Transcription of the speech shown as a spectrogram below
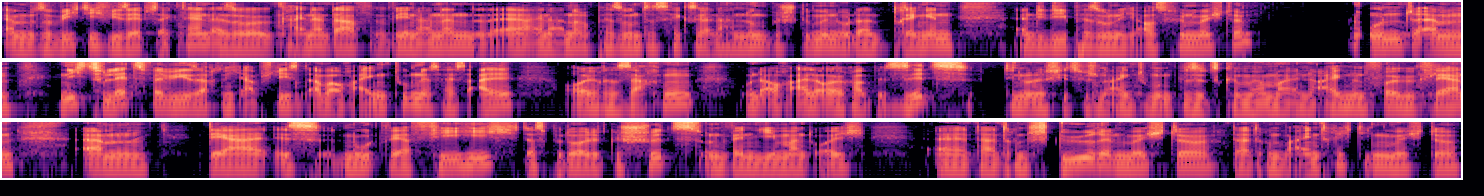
ähm, so wichtig wie selbsterklärend. Also keiner darf wen anderen, äh, eine andere Person zur sexuellen Handlung bestimmen oder drängen, äh, die die Person nicht ausführen möchte. Und ähm, nicht zuletzt, weil wie gesagt nicht abschließend, aber auch Eigentum. Das heißt, all eure Sachen und auch all eurer Besitz, den Unterschied zwischen Eigentum und Besitz können wir mal in einer eigenen Folge klären, ähm, der ist notwehrfähig, das bedeutet geschützt und wenn jemand euch äh, da drin stören möchte, da drin beeinträchtigen möchte,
